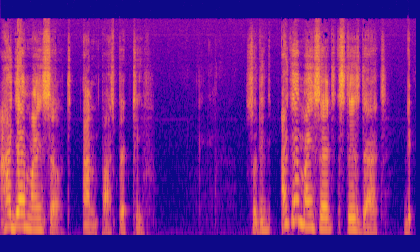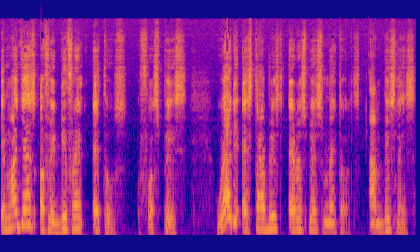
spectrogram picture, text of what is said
agile mindset and perspective. So the agile mindset states that the emergence of a different ethos for space, where the established aerospace methods and business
